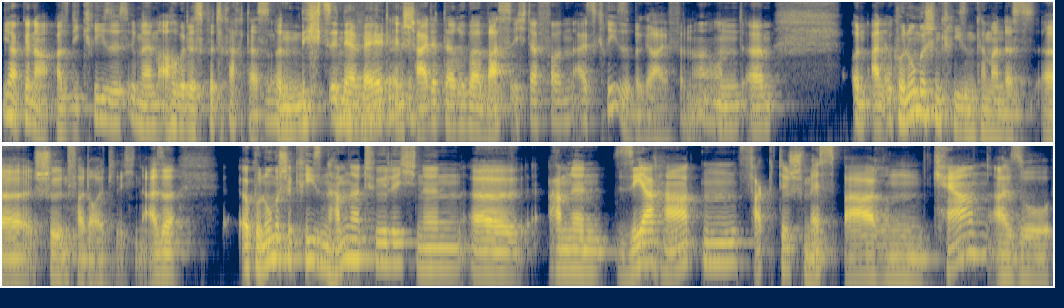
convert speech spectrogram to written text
Ja, genau. Also die Krise ist immer im Auge des Betrachters und nichts in der Welt entscheidet darüber, was ich davon als Krise begreife. Ne? Und, ähm, und an ökonomischen Krisen kann man das äh, schön verdeutlichen. Also ökonomische Krisen haben natürlich einen, äh, haben einen sehr harten, faktisch messbaren Kern, also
